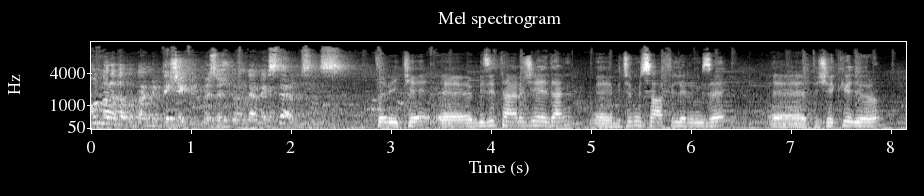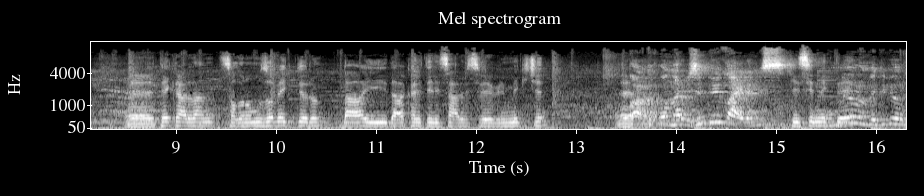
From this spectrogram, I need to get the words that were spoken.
Onlara da buradan bir teşekkür mesajı göndermek ister misiniz? Tabii ki e, bizi tercih eden e, bütün misafirlerimize e, teşekkür ediyorum. E, tekrardan salonumuza bekliyorum. Daha iyi, daha kaliteli servis verebilmek için. Evet. Artık onlar bizim büyük ailemiz. Kesinlikle. Umuyorum ve diliyorum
